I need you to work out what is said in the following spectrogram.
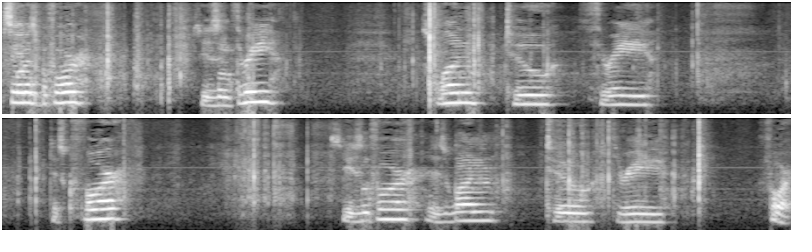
same as before, season 3, it's 1, 2, 3, disc 4, season 4 is 1, 2, 3, 4.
